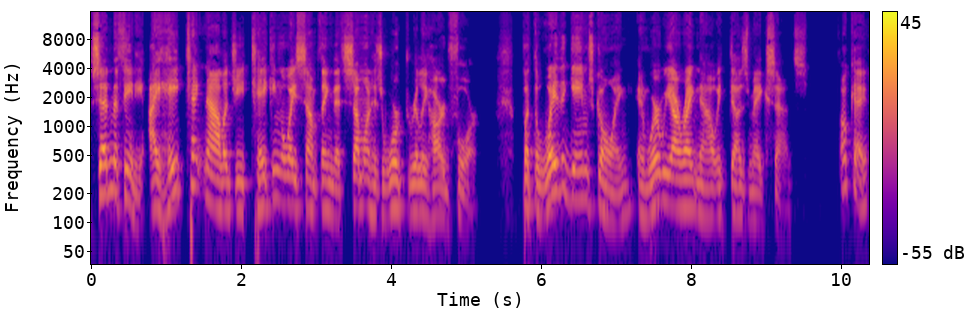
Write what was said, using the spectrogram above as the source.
Said Matheny, I hate technology taking away something that someone has worked really hard for. But the way the game's going and where we are right now, it does make sense. Okay.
